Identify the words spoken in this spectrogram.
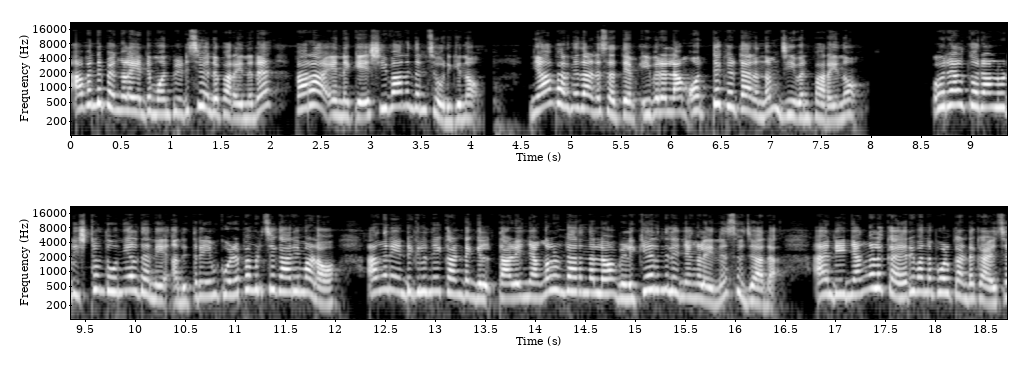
അവന്റെ പെങ്ങളെ എന്റെ മോൻ പിടിച്ചു എന്ന് പറയുന്നത്? പറ എന്നൊക്കെ ശിവാനന്ദൻ ചോദിക്കുന്നു. ഞാൻ പറഞ്ഞതാണ് സത്യം. ഇവരെല്ലാം ഒറ്റക്കെട്ടാണെന്നും ജീവൻ പറയുന്നു. ഒരാൾക്ക് ഒരാളോട് ഇഷ്ടം തോന്നിയാൽ തന്നെ അത് ഇത്രയും കുഴപ്പം പിടിച്ച കാര്യമാണോ? അങ്ങനെ എന്തെങ്കിലും നീ കണ്ടെങ്കിൽ താഴെ ഞങ്ങളുണ്ടായിരുന്നല്ലോ വിളിക്കായിരുന്നില്ലേ ഞങ്ങളെ എന്ന് സുജാത. ആന്റി ഞങ്ങൾ കയറി വന്നപ്പോൾ കണ്ട കാഴ്ച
